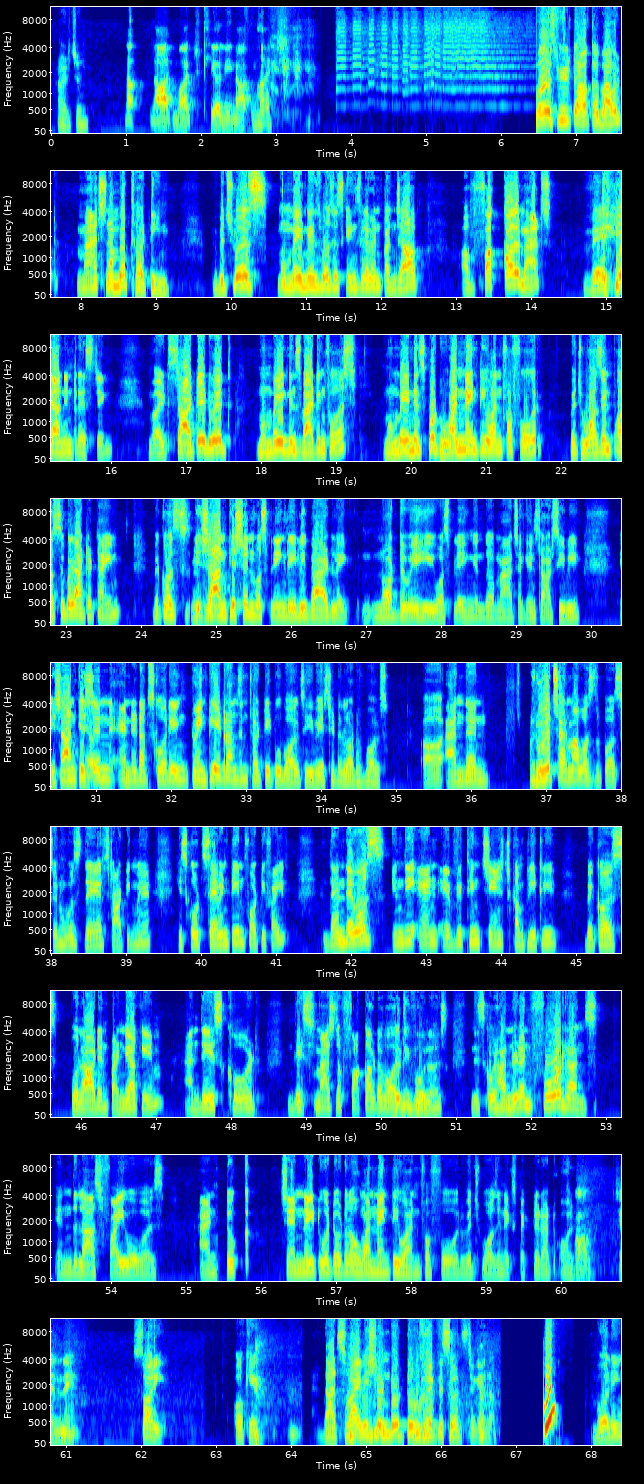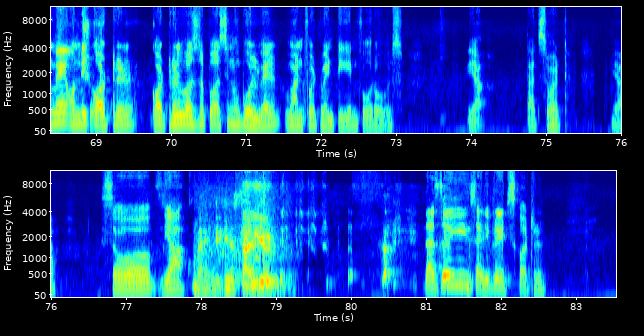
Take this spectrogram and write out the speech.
Arjun? Not not much. Clearly, not much. First, we'll talk about match number 13, which was Mumbai Indians versus Kings 11 Punjab. A fuck call match, very uninteresting. But it started with Mumbai Indians batting first. Mumbai Indians put 191 for 4, which wasn't possible at a time because mm-hmm. Ishan Kishan was playing really bad, like not the way he was playing in the match against RCB. Ishan Kishan ended up scoring 28 runs in 32 balls. He wasted a lot of balls. Uh, and then Rohit Sharma was the person who was there starting me. He scored 17 45. Then there was, in the end, everything changed completely because Pollard and Pandya came and they scored, they smashed the fuck out of all the bowlers. They scored 104 runs in the last five overs and took Chennai to a total of 191 for four, which wasn't expected at all. Wow, Chennai. Sorry. Okay. That's why we shouldn't do two episodes together. Bowling में only Sure. Cottrell. Cottrell was the person who bowled well, one for 20 in four overs. Yeah, that's what. Yeah. So, yeah, Why did you salute? that's the way he celebrates Cottrell.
